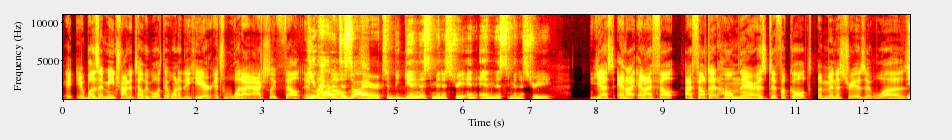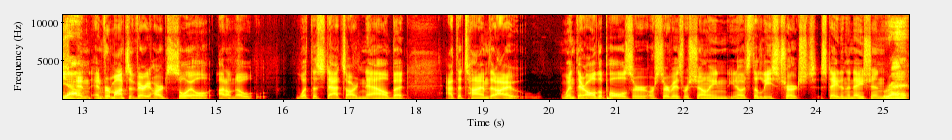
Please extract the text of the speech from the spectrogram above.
it, it wasn't me trying to tell people what they wanted to hear. It's what I actually felt. In you had a desire to begin this ministry and end this ministry. Yes, and I and I felt I felt at home there as difficult a ministry as it was. Yeah. And and Vermont's a very hard soil. I don't know what the stats are now, but at the time that I went there, all the polls or, or surveys were showing, you know, it's the least churched state in the nation. Right.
